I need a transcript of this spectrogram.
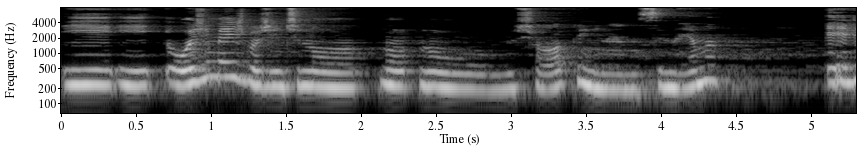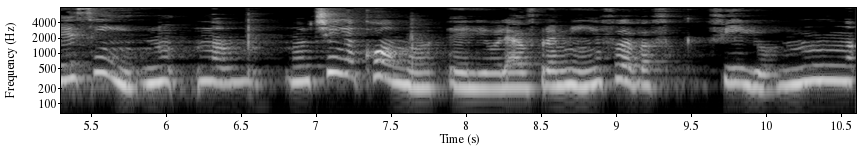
E, e hoje mesmo a gente no, no, no- no shopping, né, no cinema, ele, assim, não, não, não tinha como. Ele olhava para mim e falava, filho, não,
